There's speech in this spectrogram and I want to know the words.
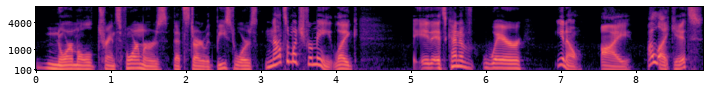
normal Transformers that started with Beast Wars. Not so much for me. Like it, it's kind of where you know I I like it,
